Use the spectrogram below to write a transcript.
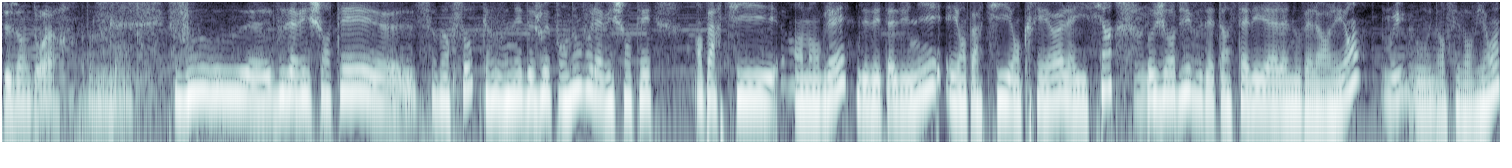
des endroits dans le monde. Vous, euh, vous avez chanté euh, ce morceau que vous venez de jouer pour nous, vous l'avez chanté en partie en anglais des États-Unis et en partie en créole haïtien. Aujourd'hui, vous êtes installé à la Nouvelle-Orléans oui. ou dans ses environs.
